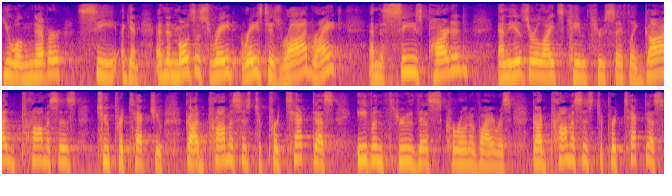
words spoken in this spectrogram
you will never see again. And then Moses raised his rod, right? And the seas parted, and the Israelites came through safely. God promises to protect you. God promises to protect us even through this coronavirus. God promises to protect us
